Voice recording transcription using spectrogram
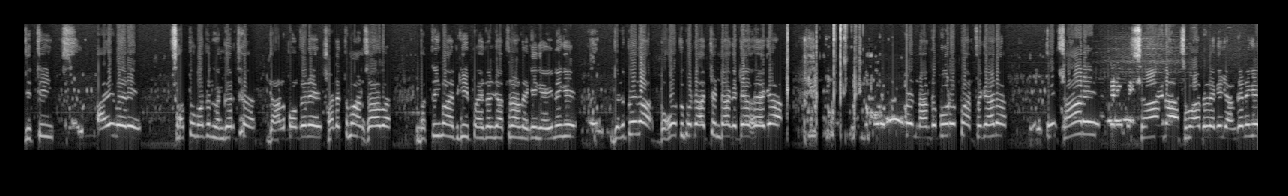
ਦਿੱਤੀ। ਆਏ ਵੇਰੇ ਸਭ ਤੋਂ ਵੱਧ ਲੰਗਰ 'ਚ ਦਾਨ ਪਾਉਂਦੇ ਨੇ। ਸਾਡੇ ਧਮਾਨ ਸਾਹਿਬ 32 ਮਾਰਚ ਦੀ ਪੈਦਲ ਯਾਤਰਾ ਲੈ ਕੇ ਗਏ ਨੇਗੇ। ਜਲਪੇ ਦਾ ਬਹੁਤ ਵੱਡਾ ਝੰਡਾ ਕੱਢਿਆ ਹੋਇਆ ਹੈਗਾ। ਆਨੰਦਪੁਰ ਭਰਤਗੜ੍ਹ ਇਹ ਸਾਰੇ ਸਾਗ ਦਾ ਸਵਾਦ ਲੈ ਕੇ ਜਾਂਦੇ ਨੇਗੇ।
